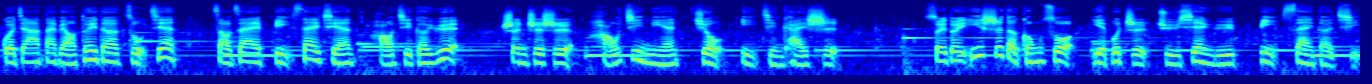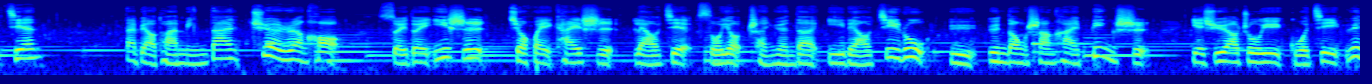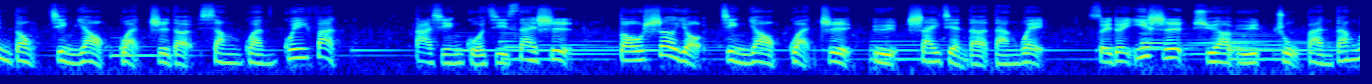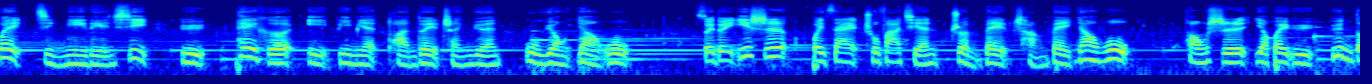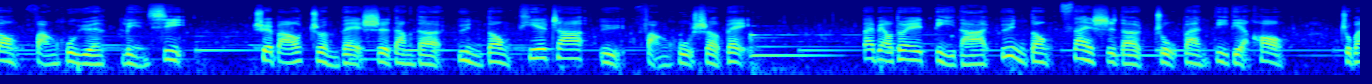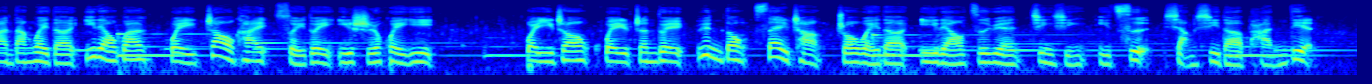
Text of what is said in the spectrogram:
国家代表队的组建早在比赛前好几个月，甚至是好几年就已经开始。随队医师的工作也不只局限于比赛的期间。代表团名单确认后，随队医师就会开始了解所有成员的医疗记录与运动伤害病史，也需要注意国际运动禁药管制的相关规范。大型国际赛事都设有禁药管制与筛检的单位，随队医师需要与主办单位紧密联系。与配合，以避免团队成员误用药物。随队医师会在出发前准备常备药物，同时也会与运动防护员联系，确保准备适当的运动贴扎与防护设备。代表队抵达运动赛事的主办地点后，主办单位的医疗官会召开随队医师会议。会议中会针对运动赛场周围的医疗资源进行一次详细的盘点，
